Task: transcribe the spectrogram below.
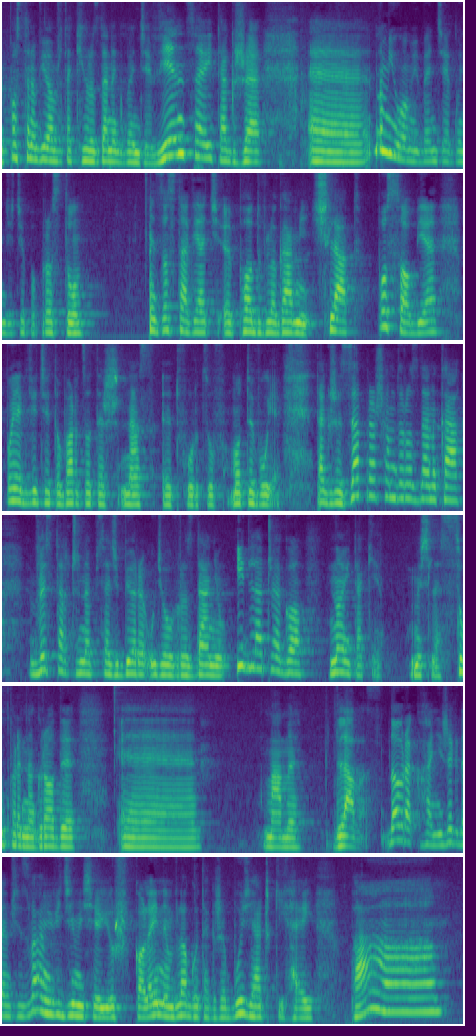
Postanowiłam, że takich rozdanek będzie więcej, także e, no miło mi będzie, jak będziecie po prostu zostawiać e, pod vlogami ślad po sobie, bo jak wiecie, to bardzo też nas, e, twórców, motywuje. Także zapraszam do rozdanka. Wystarczy napisać biorę udział w rozdaniu i dlaczego. No i takie, myślę, super nagrody mamy dla Was. Dobra, kochani, żegnam się z Wami. Widzimy się już w kolejnym vlogu, także buziaczki, hej, pa!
